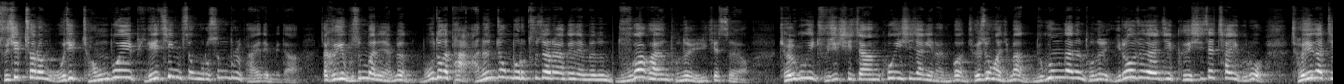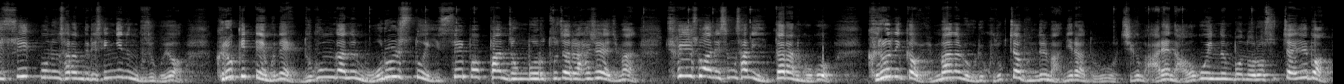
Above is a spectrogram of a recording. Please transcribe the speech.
주식처럼 오직 정보의 비대칭성으로 승부를 봐야 됩니다. 자, 그게 무슨 말이냐면 모두가 다 아는 정보로 투자를 하게 되면 누가 과연 돈을 잃겠어요? 결국 이 주식시장, 코인시장이라는 건 죄송하지만 누군가는 돈을 잃어줘야지 그 시세 차익으로 저희같이 수익 보는 사람들이 생기는 구조고요. 그렇기 때문에 누군가는 모를 수도 있을 법한 정보로 투자를 하셔야지만 최소한의 승산이 있다라는 거고 그러니까 웬만하면 우리 구독자분들만이라도 지금 아래 나오고 있는 번호로 숫자 1번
